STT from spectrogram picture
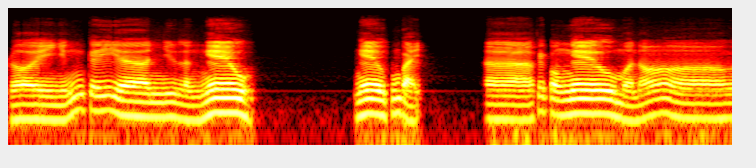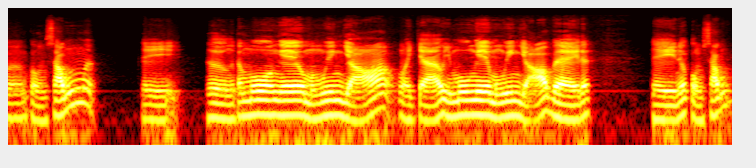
rồi những cái uh, như là nghêu. Nghêu cũng vậy. À, cái con nghêu mà nó uh, còn sống á, thì thường người ta mua nghêu mà nguyên vỏ ngoài chợ thì mua nghêu mà nguyên vỏ về đó thì nó còn sống.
